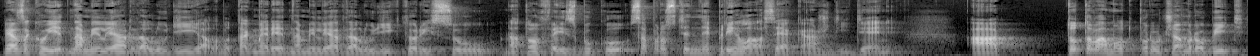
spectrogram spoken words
Viac ako 1 miliarda ľudí, alebo takmer 1 miliarda ľudí, ktorí sú na tom Facebooku, sa proste neprihlásia každý deň. A toto vám odporúčam robiť.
